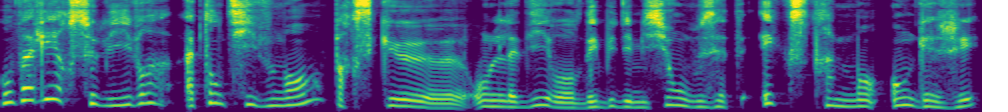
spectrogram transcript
On va lire ce livre attentivement parce que, on l'a dit au début d'émission, vous êtes extrêmement engagé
